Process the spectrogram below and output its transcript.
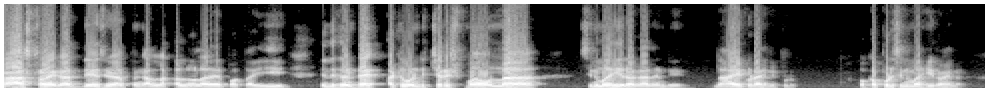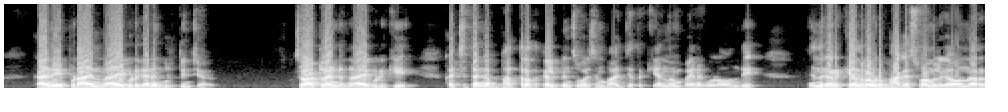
రాష్ట్రమే కాదు దేశవ్యాప్తంగా అల్ల కల్లోలాలు అయిపోతాయి ఎందుకంటే అటువంటి చరిష్మా ఉన్న సినిమా హీరో కాదండి నాయకుడు ఆయన ఇప్పుడు. ఒకప్పుడు సినిమా హీరో ఆయన. కానీ ఇప్పుడు ఆయన నాయకుడిగానే గుర్తించారు. సో అట్లాంటి నాయకుడికి ఖచ్చితంగా భద్రత కల్పించవలసిన బాధ్యత కేంద్రం పైన కూడా ఉంది. ఎందుకంటే కేంద్రం కూడా భాగస్వాములుగా ఉన్నారు.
